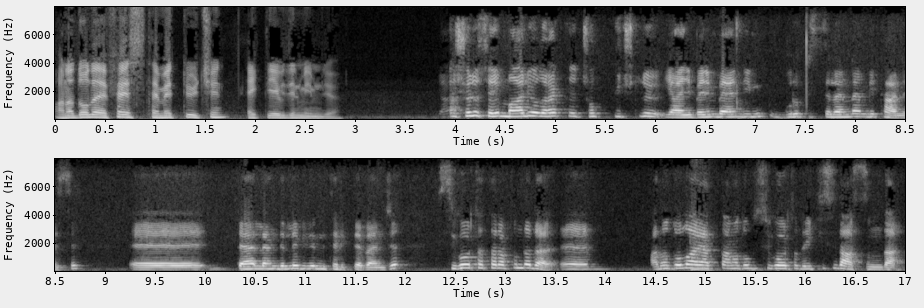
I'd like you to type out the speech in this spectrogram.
Anadolu Efes temettü için ekleyebilir miyim diyor. Ya Ben şöyle söyleyeyim mali olarak da çok güçlü yani benim beğendiğim grup hisselerinden bir tanesi. E, değerlendirilebilir nitelikte bence. Sigorta tarafında da e, Anadolu Hayat'ta Anadolu Sigorta'da ikisi de aslında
